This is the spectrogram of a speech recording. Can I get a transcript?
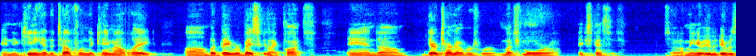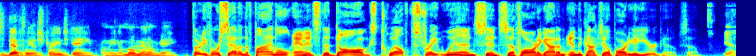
and then Kenny had the tough one that came out late, um, but they were basically like punts, and um, their turnovers were much more uh, expensive. So I mean, it, it was definitely a strange game. I mean, a momentum game. 34-7 the final, and it's the Dogs' 12th straight win since uh, Florida got them in the cocktail party a year ago. So yeah,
